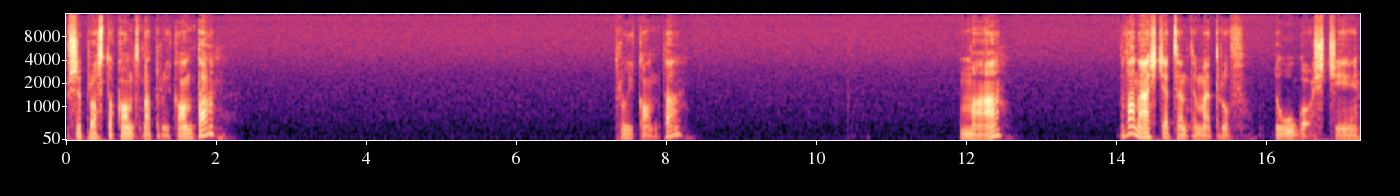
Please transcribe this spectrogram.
przyprostokątna trójkąta trójkąta ma 12 cm długości.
